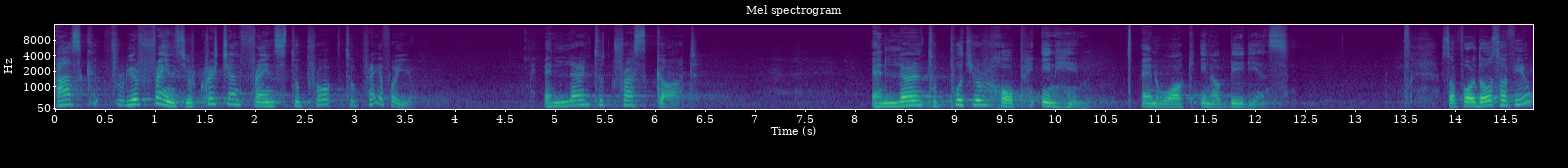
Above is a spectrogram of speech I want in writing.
Ask for your friends, your Christian friends, to, pro, to pray for you. And learn to trust God. And learn to put your hope in Him and walk in obedience. So, for those of you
